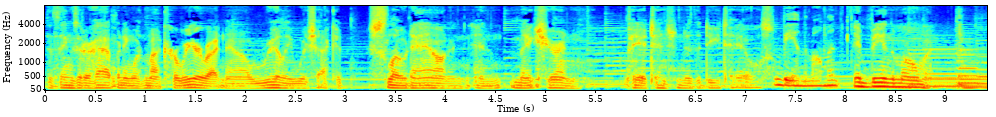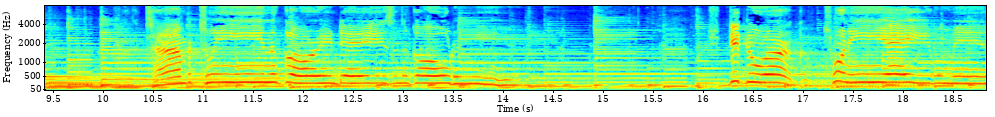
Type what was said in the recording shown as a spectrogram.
The things that are happening with my career right now, I really wish I could slow down and, and make sure and pay attention to the details. Be in the moment. It'd be in the moment. The time between the glory days and the golden years. She did the work of 28 men.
